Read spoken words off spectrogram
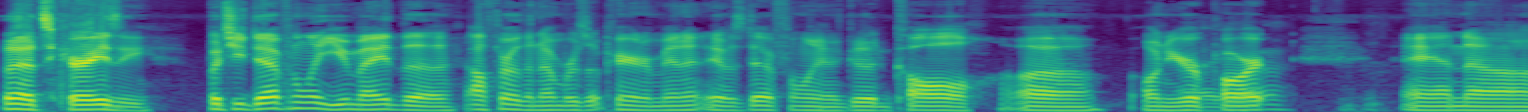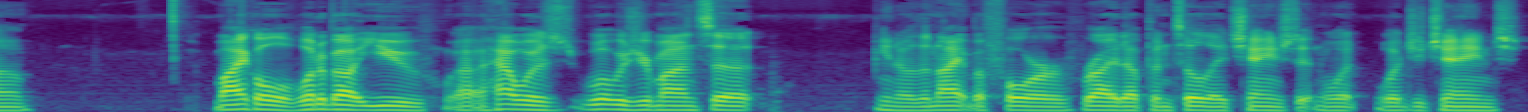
That's crazy. But you definitely you made the. I'll throw the numbers up here in a minute. It was definitely a good call uh, on your Uh, part. yeah. And uh, Michael, what about you? Uh, how was what was your mindset? You know, the night before, right up until they changed it, and what what'd you change?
